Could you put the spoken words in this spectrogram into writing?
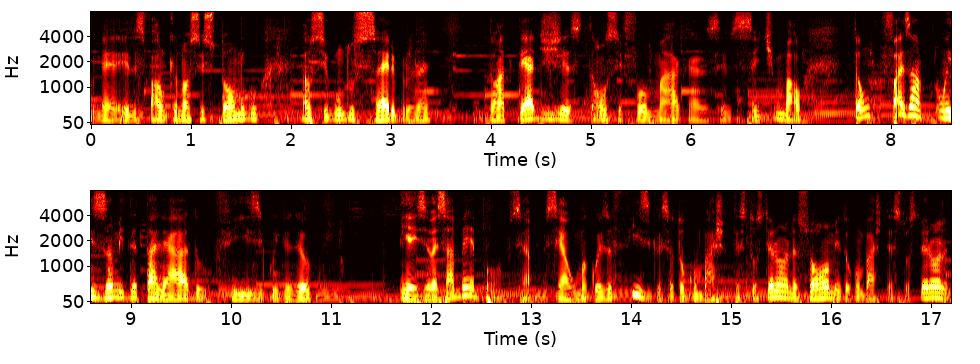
né, eles falam que o nosso estômago é o segundo cérebro, né? Então, até a digestão, se for má, cara, você se sente mal. Então, faz um exame detalhado, físico, entendeu? E aí você vai saber, pô, se é, se é, alguma coisa física, se eu tô com baixa testosterona, eu sou homem, tô com baixa testosterona,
